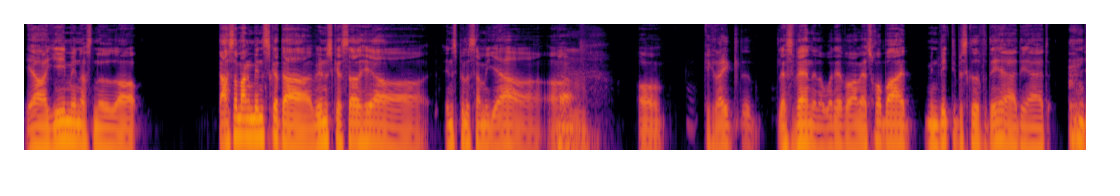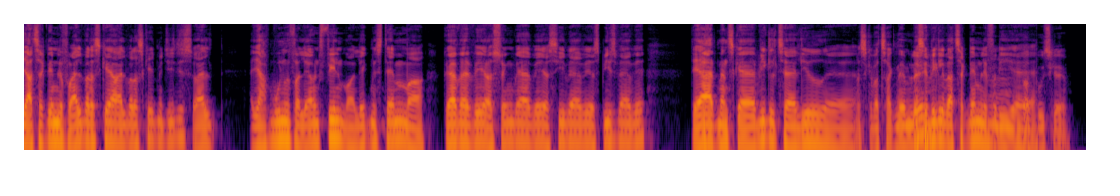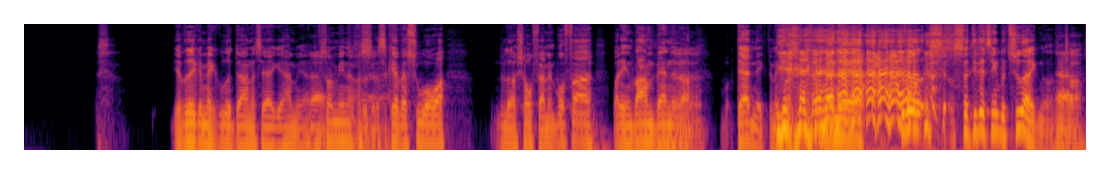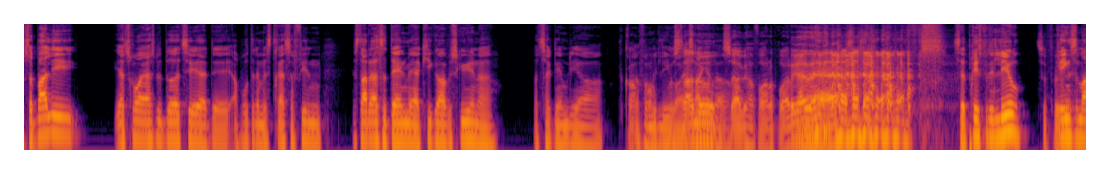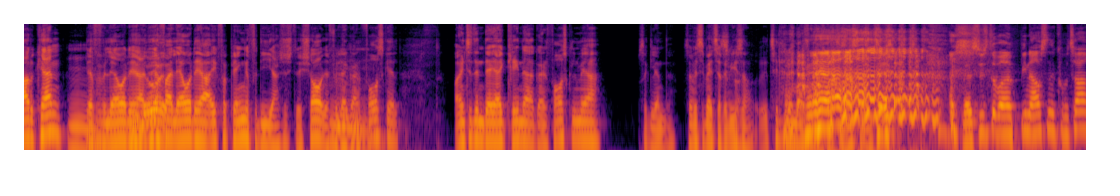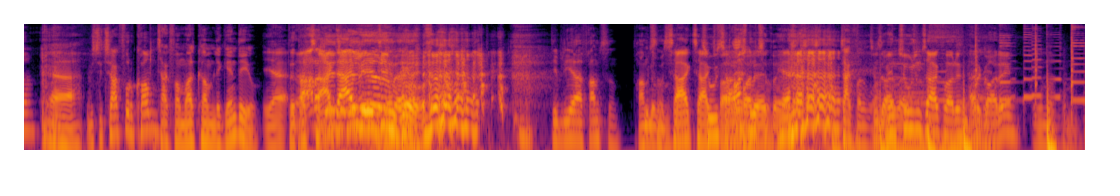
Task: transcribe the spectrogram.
Ja, og Yemen og sådan noget. Og der er så mange mennesker, der vil ønske, at jeg sad her og indspillede sammen med jer, og, og, Ja. og kan drikke et glas vand, eller whatever. Men jeg tror bare, at min vigtige besked for det her, det er, at jeg er taknemmelig for alt, hvad der sker, og alt, hvad der er sket med Gigi's, og alt, at jeg har haft mulighed for at lave en film, og lægge min stemme, og gøre, hvad jeg vil, og synge, hvad jeg vil, og sige, hvad jeg vil, og spise, hvad jeg vil. Det er, at man skal virkelig tage livet... Øh, Man skal være taknemmelig. man skal ikke? virkelig være taknemmelig, fordi... Mm, Øh, Godt budskab. Jeg ved ikke, om jeg kan gå ud af døren og se, at jeg ikke er her mere. Ja, Forstår du, jeg mener? Og, så- og så kan jeg være sur over, du laver sjov færd, men hvorfor var det en varm vand, ja, eller... ja. Det er den ikke, den er godt. men øh, du ved, så de der ting betyder ikke noget. Ja. Klar. Så bare lige, jeg tror, jeg er blevet bedre til at, øh, at bruge det der med stress og film. Jeg starter altid dagen med at kigge op i skyen og, og taknemmelig og Kom for mit liv, Hvis der er noget, så er vi her for dig, bror. Er det rigtigt? sætte pris på dit liv. Grine så meget du kan. Mm. Derfor vi laver det her. Det er derfor, jeg laver det her. Ikke for pengene, fordi jeg synes, det er sjovt. Jeg føler, mm. jeg gør en Mm. forskel. Og indtil den dag, jeg ikke griner og gør en forskel mere, så glem det. Så er vi tilbage til revisor. Tilgiv mig Men jeg synes, det var en fin afsnit kommentar. Ja. Jeg vil sige tak for, at du kom. Tak for at måtte komme. Legende jo. Ja, Det er ja, der er tak, der er legend, legend, mand. bro. Det bliver fremtiden. Fremtiden. 100%. tak, tak Tusind for tak for det. tak for det, bror. Tusind Men tusind tak for det. Er det godt, ikke?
